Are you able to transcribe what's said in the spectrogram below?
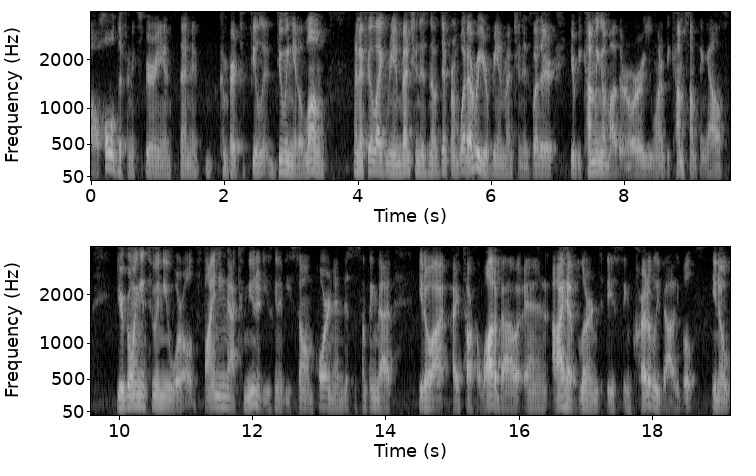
a whole different experience than if, compared to feel it, doing it alone. And i feel like reinvention is no different whatever your reinvention is whether you're becoming a mother or you want to become something else you're going into a new world finding that community is going to be so important. And this is something that you know I, I talk a lot about and i have learned is incredibly valuable. You know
